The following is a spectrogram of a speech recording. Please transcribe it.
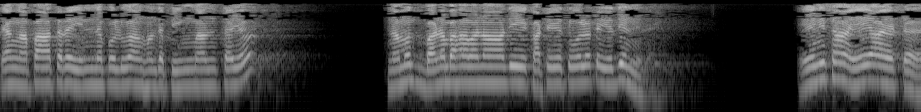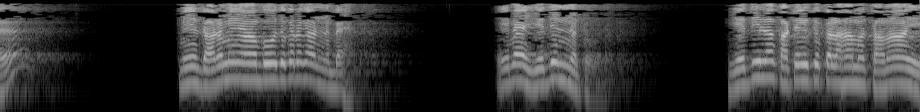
දැන් අපාතර ඉන්න පුළුවන් හොඳ පින්වන්තය නමුත් බණ භාවනාදී කටයුතු වලට යෙදෙන්නේ නැහැ. ඒ නිසා ඒ අයට මේ ධර්මය අවබෝධ කරගන්න බෑ. ඒබෑ යෙදෙන්නට ඕන. යෙදිලා කටයුතු කළාම තමයි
